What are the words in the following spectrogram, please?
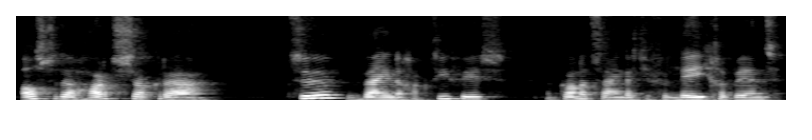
Als de hartchakra te weinig actief is, dan kan het zijn dat je verlegen bent.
